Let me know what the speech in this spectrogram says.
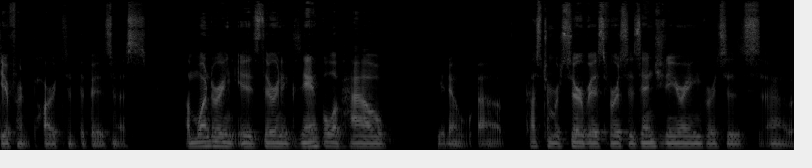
different parts of the business. I'm wondering, is there an example of how you know, uh, customer service versus engineering versus uh,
